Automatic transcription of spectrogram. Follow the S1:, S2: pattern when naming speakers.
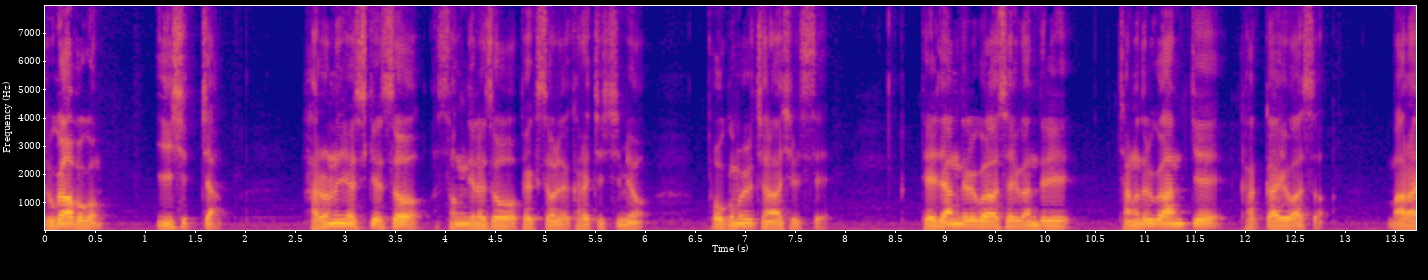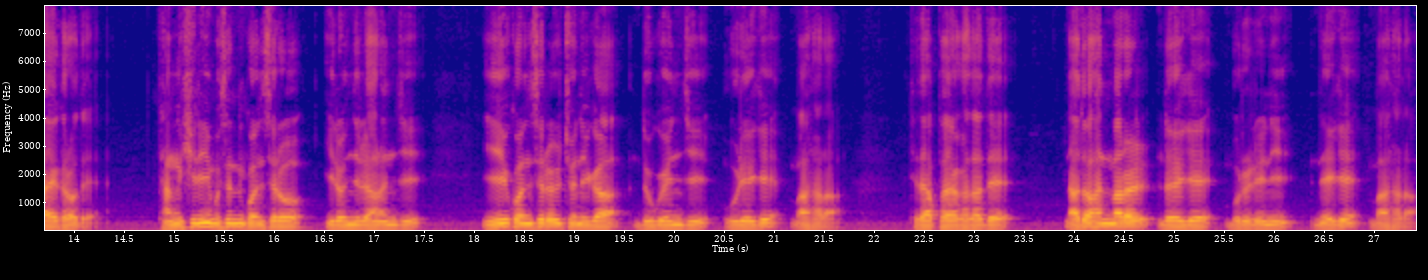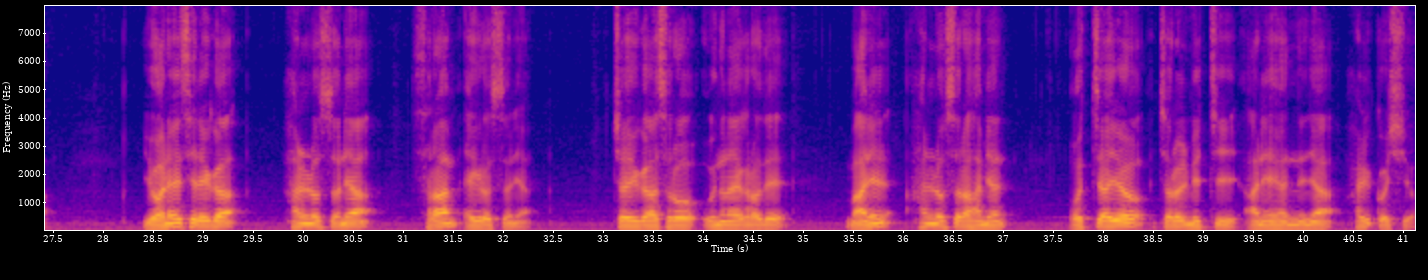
S1: 누가복음 20장. 하루는 예수께서 성전에서 백성을 가르치시며 복음을 전하실세. 대장들과 서기관들이 장로들과 함께 가까이 와서 말하여 그러되 당신이 무슨 권세로 이런 일을 하는지 이 권세를 주니가 누구인지 우리에게 말하라. 대답하여 가다되 나도 한 말을 너에게 물으리니 내게 말하라. 요한의 세례가 하늘로서냐 사람에게로서냐. 저희가 서로 의논하여 가로되 만일 하늘로서라 하면 어찌하여 저를 믿지 아니하였느냐 할 것이요.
